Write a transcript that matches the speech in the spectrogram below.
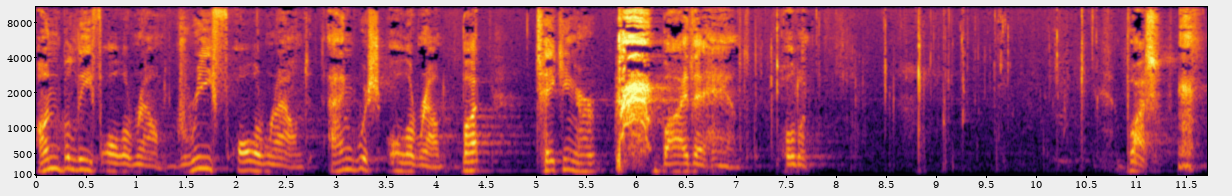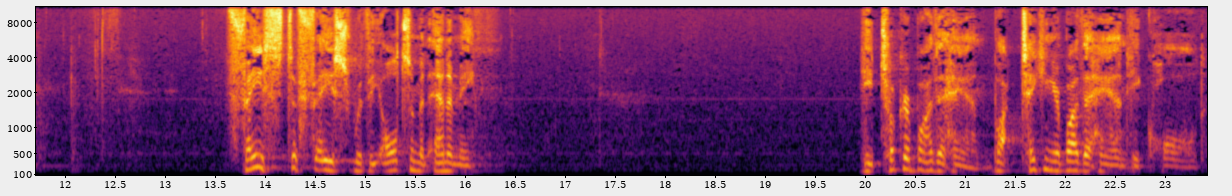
Unbelief all around, grief all around, anguish all around, but taking her by the hand. Hold on. But face to face with the ultimate enemy, he took her by the hand. But taking her by the hand, he called,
